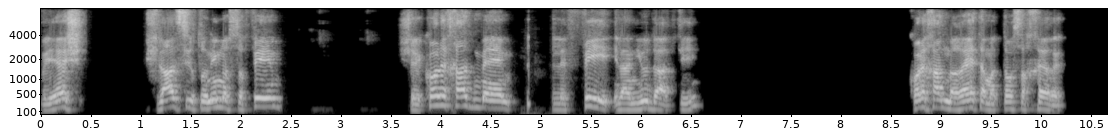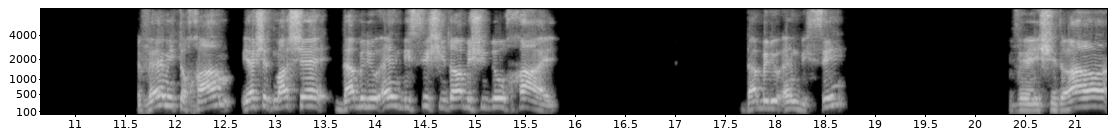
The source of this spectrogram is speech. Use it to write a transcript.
ויש שלל סרטונים נוספים שכל אחד מהם לפי לעניות דעתי כל אחד מראה את המטוס אחרת. ומתוכם יש את מה ש-WNBC שידרה בשידור חי WNBC והיא שידרה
